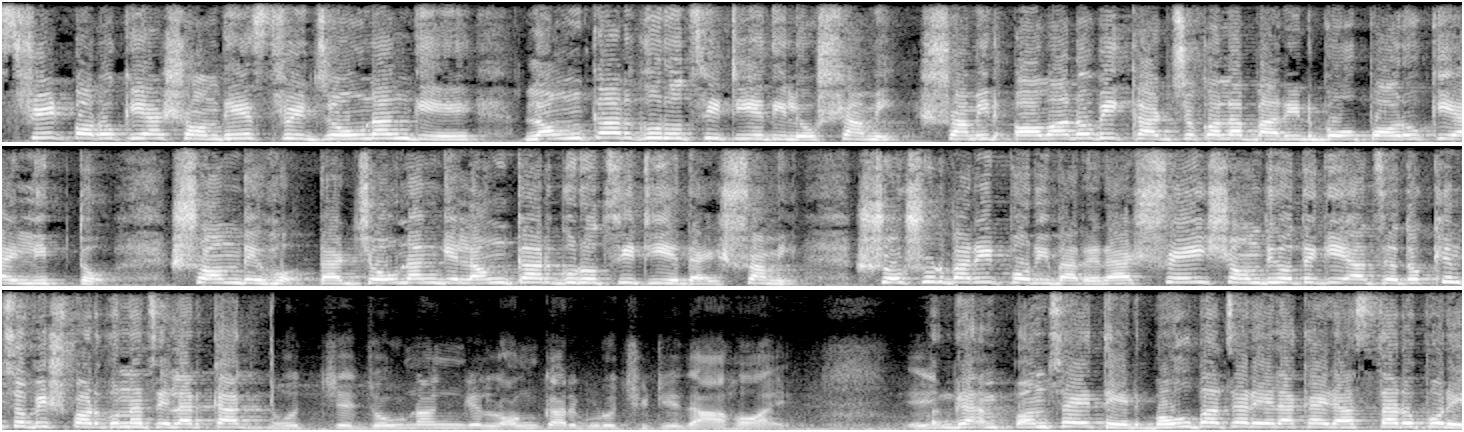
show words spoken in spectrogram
স্ত্রীর পরকীয়া সন্দেহে স্ত্রীর যৌনাঙ্গে লঙ্কার গুঁড়ো ছিটিয়ে দিল স্বামী। স্বামীর অমানবিক কার্যকলাপ বাড়ির বউ পরকীয়ায় লিপ্ত। সন্দেহ, তার যৌনাঙ্গে লঙ্কার গুঁড়ো ছিটিয়ে দেয় স্বামী। শ্বশুর বাড়ির আর সেই সন্দেহ থেকে আজ দক্ষিণ চব্বিশ পরগনা জেলার কাক হচ্ছে যৌনাঙ্গে লঙ্কার গুঁড়ো ছিটিয়ে দেওয়া হয়। গ্রাম পঞ্চায়েতের বউবাজার এলাকায় রাস্তার ওপরে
